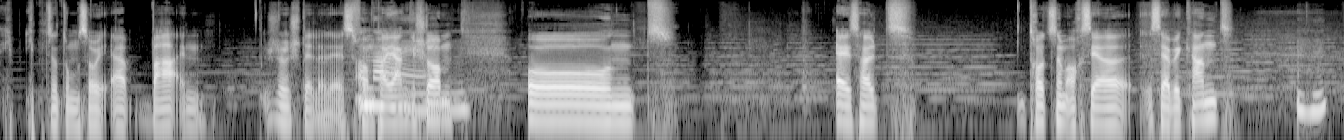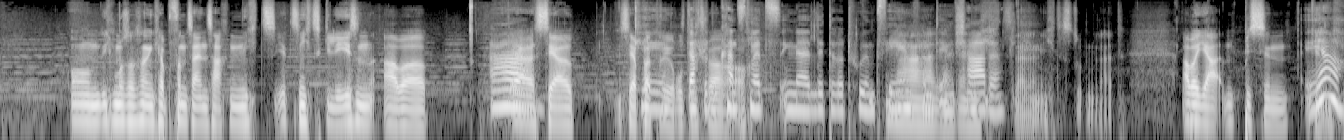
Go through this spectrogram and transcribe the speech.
ich, ich bin so dumm, sorry. Er war ein Schriftsteller, der ist vor Oh ein paar Jahren gestorben. Und er ist halt trotzdem auch sehr, sehr bekannt. Mhm. Und ich muss auch sagen, ich habe von seinen Sachen nichts, jetzt nichts gelesen, aber Ah, er ist sehr, sehr okay. patriotisch. Ich dachte, du kannst auch. mir jetzt irgendeine Literatur empfehlen Na, von dem. leider Schade. Nicht, leider nicht, das tut mir leid. Aber ja, ein bisschen. Ja,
